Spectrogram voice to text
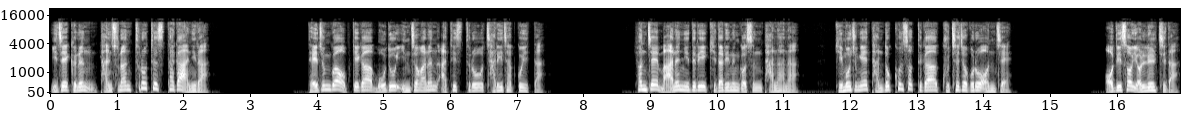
이제 그는 단순한 트로트 스타가 아니라 대중과 업계가 모두 인정하는 아티스트로 자리 잡고 있다. 현재 많은 이들이 기다리는 것은 단 하나. 김호중의 단독 콘서트가 구체적으로 언제, 어디서 열릴지다.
